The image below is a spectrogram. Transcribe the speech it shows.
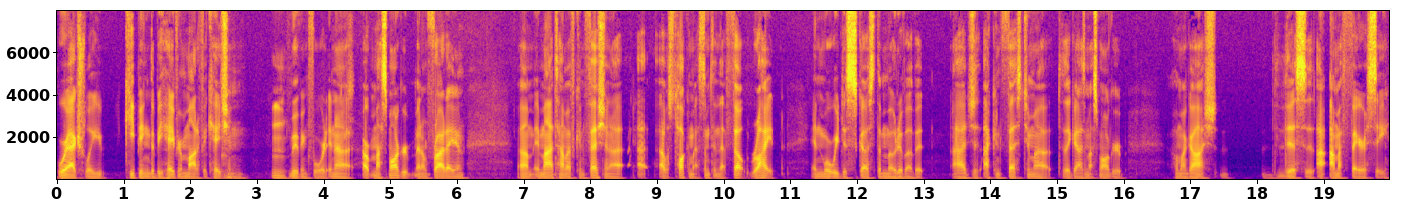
We're actually keeping the behavior modification moving forward. And uh, our, my small group met on Friday, and um, in my time of confession, I, I I was talking about something that felt right, and the more we discussed the motive of it, I just I confessed to my to the guys in my small group, oh my gosh, this is I, I'm a Pharisee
